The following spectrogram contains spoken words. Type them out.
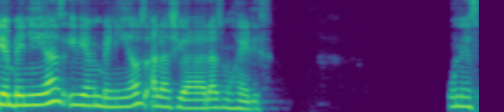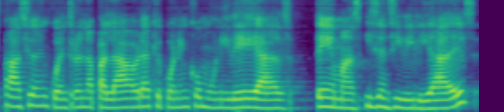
Bienvenidas y bienvenidos a la Ciudad de las Mujeres, un espacio de encuentro en la palabra que pone en común ideas, temas y sensibilidades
